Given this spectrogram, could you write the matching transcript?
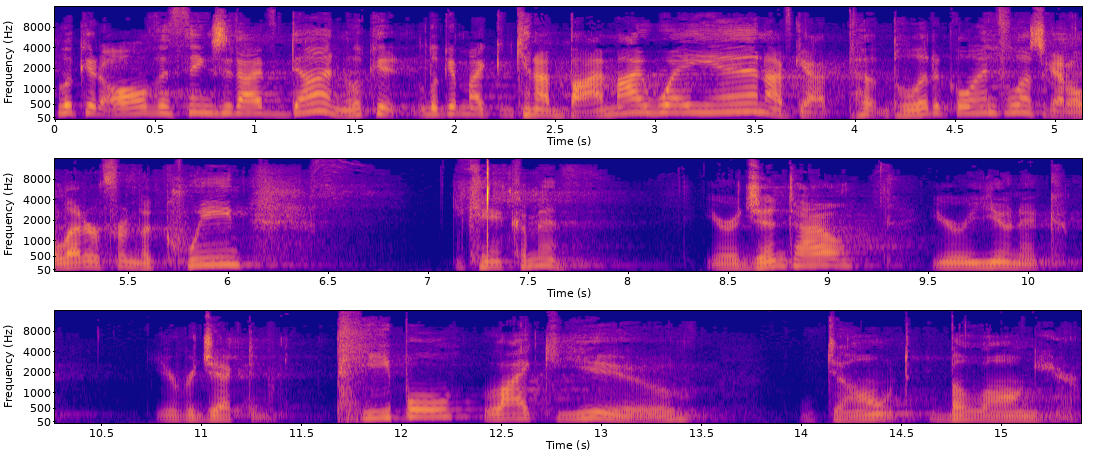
Look at all the things that I've done. Look at look at my. Can I buy my way in? I've got political influence. I got a letter from the queen. You can't come in. You're a Gentile. You're a eunuch. You're rejected. People like you don't belong here.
